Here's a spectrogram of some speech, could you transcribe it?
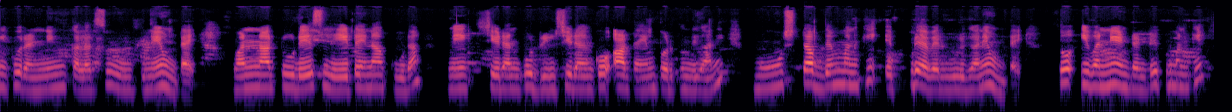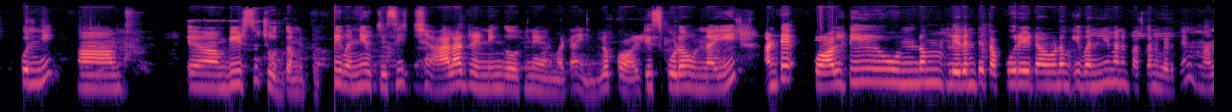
మీకు రన్నింగ్ కలర్స్ ఉంటూనే ఉంటాయి. One or two days late అయినా కూడా మేక్ చేయడానికో డ్రిల్ చేయడానికో ఆ టైం పడుతుంది కానీ మోస్ట్ ఆఫ్ దెమ్ మనకి ఎప్పుడు అవైలబుల్ గానే ఉంటాయి. సో ఇవన్నీ ఏంటంటే ఇప్పుడు మనకి కొన్ని బీడ్స్ చూద్దాం ఇప్పుడు. ఇవన్నీ వచ్చేసి చాలా ట్రెండింగ్ అవుతున్నాయి అనమాట ఇందులో క్వాలిటీస్ కూడా ఉన్నాయి. అంటే క్వాలిటీ ఉండడం లేదంటే తక్కువ రేట్ అవ్వడం ఇవన్నీ మనం పక్కన పెడితే మన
